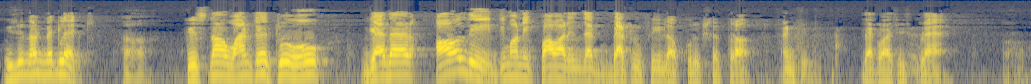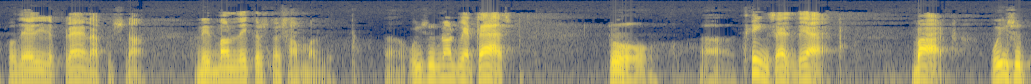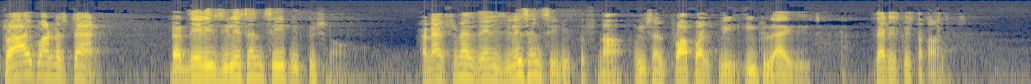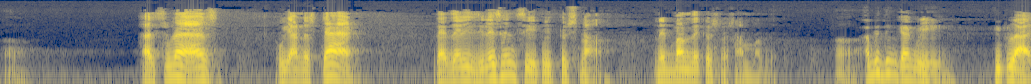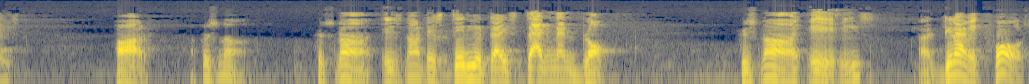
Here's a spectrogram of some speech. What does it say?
we should not neglect. Uh, Krishna wanted to gather all the demonic power in that battlefield of Kurukshetra and kill. That was his plan. Uh, so there is a plan of Krishna. Nirbandhe Krishna Sambandhe. Uh, we should not be attached to uh, things as they are. But we should try to understand that there is relationship with Krishna. And as soon as there is relationship with Krishna, we shall properly utilize it. That is Krishna consciousness. As soon as we understand that there is relationship with Krishna, Nirbandhe Krishna Sambandhe, uh, everything can be utilized for Krishna. Krishna is not a stereotyped, stagnant block. Krishna is a dynamic force.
